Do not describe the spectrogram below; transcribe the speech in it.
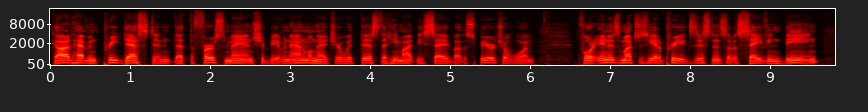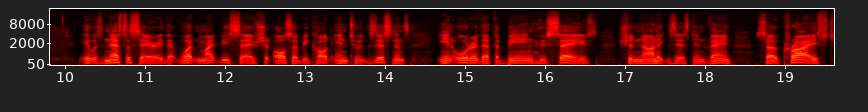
God having predestined that the first man should be of an animal nature, with this that he might be saved by the spiritual one. For inasmuch as he had a pre existence of a saving being, it was necessary that what might be saved should also be called into existence, in order that the being who saves should not exist in vain. So Christ,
